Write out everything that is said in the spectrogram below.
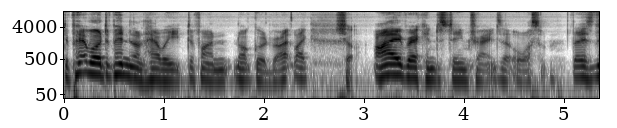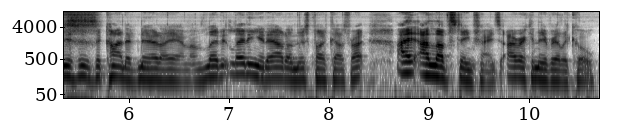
Depend well, depending on how we define not good, right? Like, Sure. I reckon steam trains are awesome. This, this is the kind of nerd I am. I'm let it, letting it out on this podcast, right? I, I love steam trains. I reckon they're really cool.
